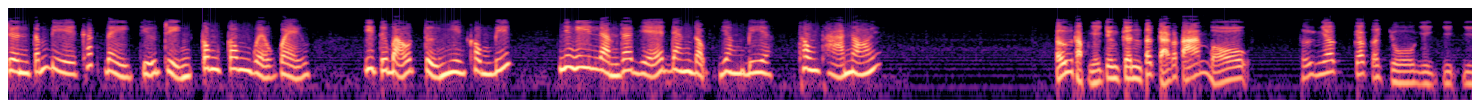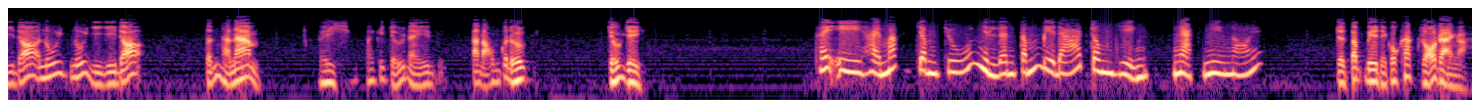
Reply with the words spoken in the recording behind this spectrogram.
Trên tấm bia khắc đầy chữ triện công công quẹo quẹo. Di tiểu Bảo tự nhiên không biết, nhưng y làm ra vẻ đang đọc văn bia, thông thả nói. Tứ thập nhị chân kinh tất cả có 8 bộ. Thứ nhất cất ở chùa gì gì gì đó, núi núi gì gì đó, tỉnh Hà Nam. Ê, mấy cái chữ này ta đọc không có được. Chữ gì? Thấy y hai mắt chăm chú nhìn lên tấm bia đá trong diện, ngạc nhiên nói. Trên tấm bia này có khắc rõ ràng à?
